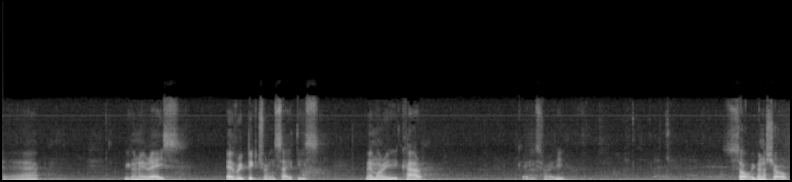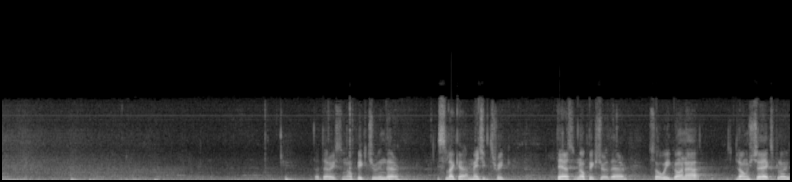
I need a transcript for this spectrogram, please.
uh, we're going to erase every picture inside this memory card. Okay, it's ready. So we're going to show that there is no picture in there. It's like a magic trick. There's no picture there, so we're gonna launch the exploit.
